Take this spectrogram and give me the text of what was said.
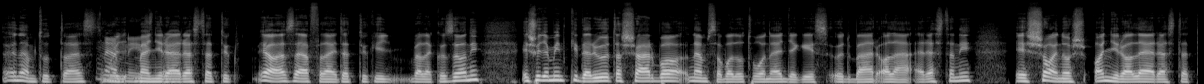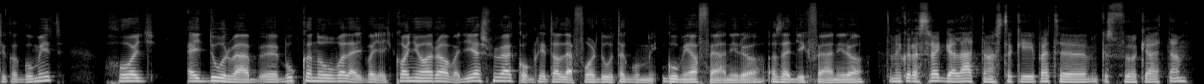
Ő nem tudta ezt, Nem hogy nézte. mennyire eresztettük. Ja, ezt elfelejtettük így beleközölni. És ugye, mint kiderült, a sárba nem szabadott volna 1,5 bár alá ereszteni, és sajnos annyira leeresztettük a gumit, hogy egy durvább bukkanóval, egy, vagy egy kanyarra, vagy ilyesmivel konkrétan lefordult a gumi, gumi a felniről, az egyik felniről. Hát amikor ezt reggel láttam ezt a képet, mikor fölkeltem,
